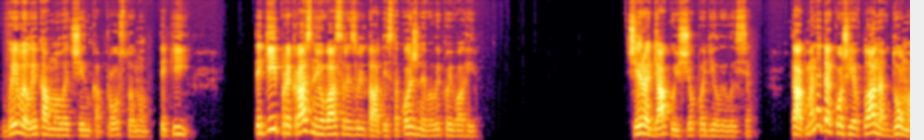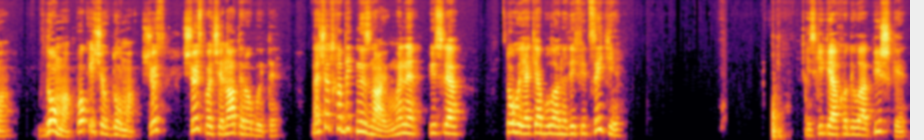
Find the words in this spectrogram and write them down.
Ви велика молодчинка. Просто ну, такий, такий прекрасний у вас результат із такої ж невеликої ваги. Щиро дякую, що поділилися. Так, в мене також є в планах вдома. Вдома, поки що вдома. Щось, щось починати робити. Значить, ходити не знаю. У мене після того, як я була на дефіциті, і скільки я ходила пішки,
